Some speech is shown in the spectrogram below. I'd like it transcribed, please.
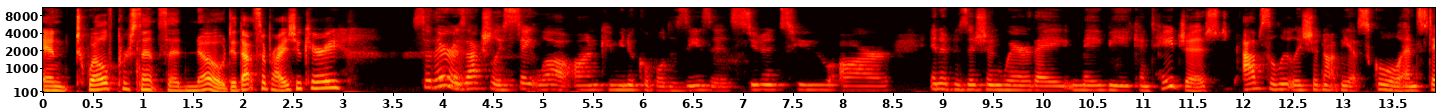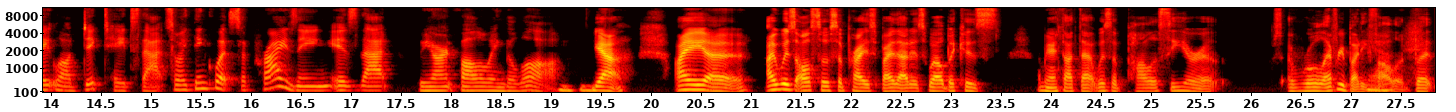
And 12% said no. Did that surprise you, Carrie? So there is actually state law on communicable diseases. Students who are in a position where they may be contagious absolutely should not be at school, and state law dictates that. So I think what's surprising is that we aren't following the law. Mhm. Yeah. I uh I was also surprised by that as well because I mean I thought that was a policy or a a rule everybody Yeah. followed, but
